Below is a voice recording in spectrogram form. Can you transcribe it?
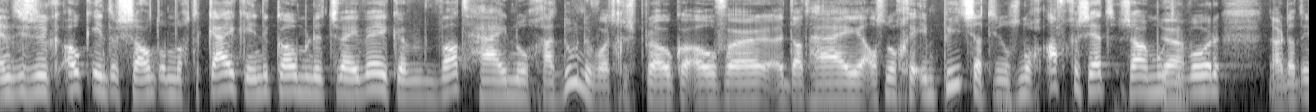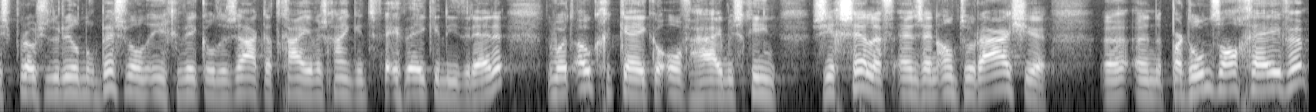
En het is natuurlijk ook interessant om nog te kijken in de komende twee weken wat hij nog gaat doen. Er wordt gesproken over dat hij alsnog geïmpeached, dat hij alsnog afgezet zou moeten ja. worden. Nou, dat is procedureel nog best wel een ingewikkelde zaak. Dat ga je waarschijnlijk in twee weken niet redden. Er wordt ook gekeken of hij misschien zichzelf en zijn entourage uh, een pardon zal geven.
